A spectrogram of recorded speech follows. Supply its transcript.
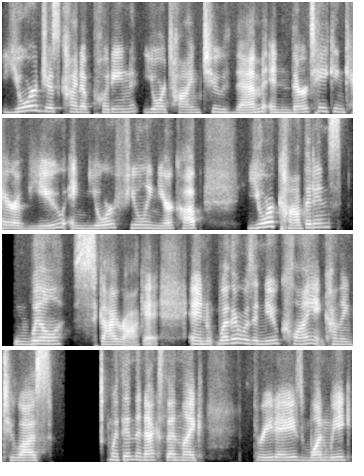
you're just kind of putting your time to them and they're taking care of you and you're fueling your cup, your confidence will skyrocket. And whether it was a new client coming to us within the next, then like, three days, one week,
